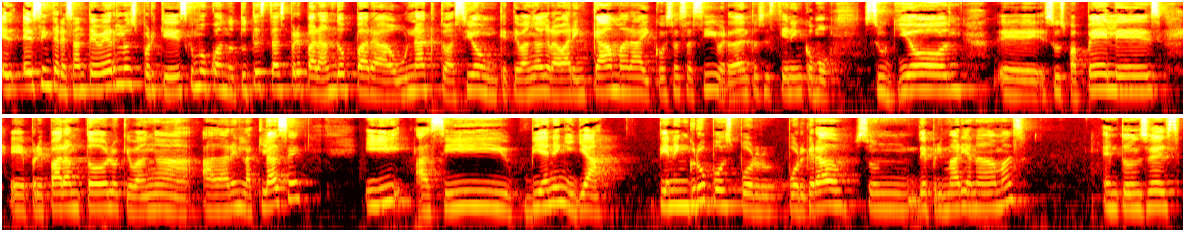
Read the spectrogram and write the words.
es interesante verlos porque es como cuando tú te estás preparando para una actuación que te van a grabar en cámara y cosas así, ¿verdad? Entonces tienen como su guion, eh, sus papeles, eh, preparan todo lo que van a, a dar en la clase y así vienen y ya. Tienen grupos por, por grado, son de primaria nada más. Entonces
